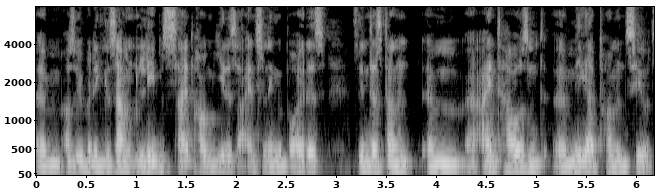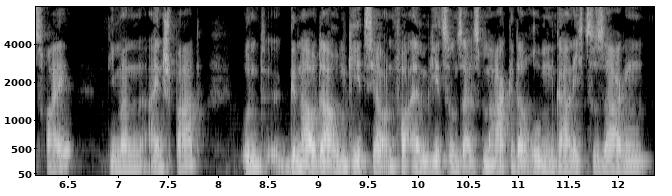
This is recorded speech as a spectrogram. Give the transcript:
ähm, also über den gesamten Lebenszeitraum jedes einzelnen Gebäudes, sind das dann ähm, 1000 äh, Megatonnen CO2, die man einspart. Und genau darum geht's ja. Und vor allem geht's uns als Marke darum, gar nicht zu sagen,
